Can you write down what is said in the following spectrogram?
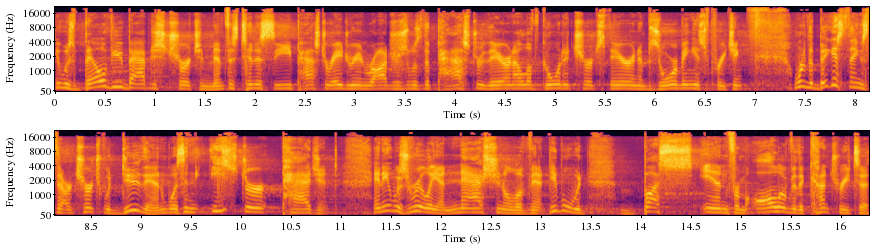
it was Bellevue Baptist Church in Memphis, Tennessee. Pastor Adrian Rogers was the pastor there, and I loved going to church there and absorbing his preaching. One of the biggest things that our church would do then was an Easter pageant, and it was really a national event. People would bus in from all over the country to,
